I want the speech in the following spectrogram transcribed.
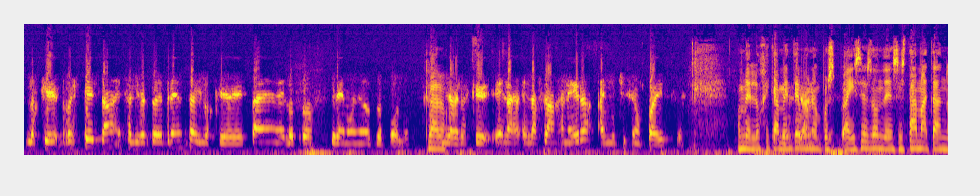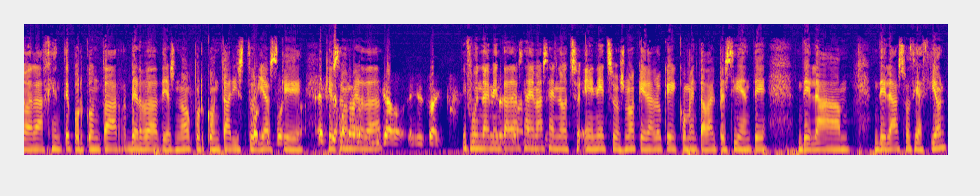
los que respetan esa libertad de prensa y los que están en el otro extremo, en el otro polo. Claro. Y la verdad es que en la, en la franja negra hay muchísimos países. Hombre, lógicamente, bueno, pues países donde se está matando a la gente por contar verdades, ¿no? Por contar historias que, que, son verdad. Y fundamentadas además en, en, hechos, ¿no? Que era lo que comentaba el presidente de la, de la asociación.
